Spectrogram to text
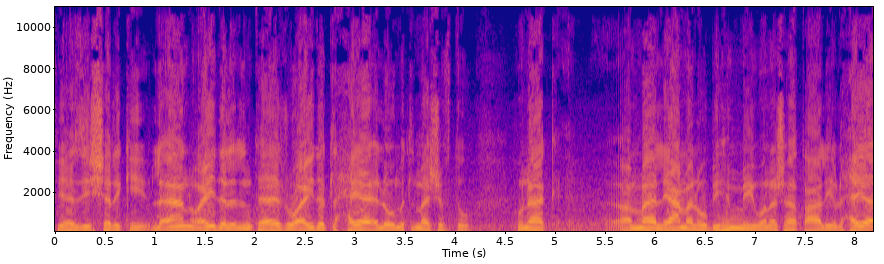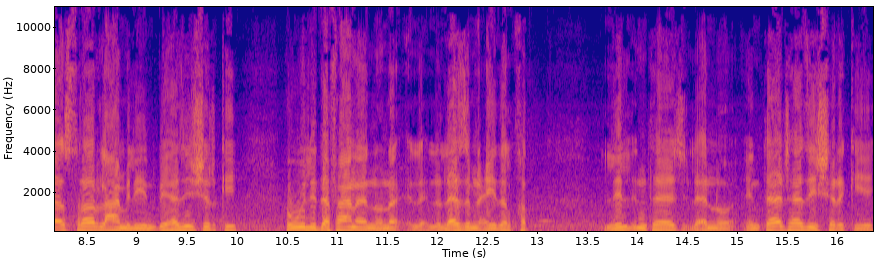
في هذه الشركة. الآن أعيد الإنتاج وأعيدت الحياة له مثل ما شفتوا هناك عمال يعملوا بهمة ونشاط عالي. والحقيقة إصرار العاملين بهذه الشركة هو اللي دفعنا أنه لازم نعيد الخط للإنتاج لأنه إنتاج هذه الشركة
